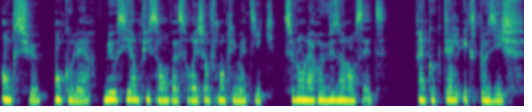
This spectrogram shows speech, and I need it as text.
anxieux, en colère, mais aussi impuissants face au réchauffement climatique, selon la revue The. Un cocktail explosif.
